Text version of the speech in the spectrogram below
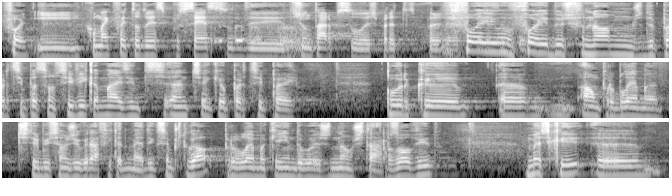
Foi. E como é que foi todo esse processo de, de juntar pessoas para. para foi, um, foi dos fenómenos de participação cívica mais interessantes em que eu participei. Porque uh, há um problema de distribuição geográfica de médicos em Portugal, problema que ainda hoje não está resolvido, mas que. Uh,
